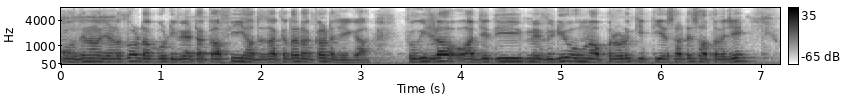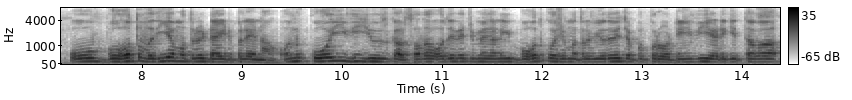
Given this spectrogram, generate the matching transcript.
ਉਹਦੇ ਨਾਲ ਜਿਹੜਾ ਤੁਹਾਡਾ ਬੋਡੀ weight ਆ ਕਾਫੀ ਹੱਦ ਤੱਕ ਤੁਹਾਡਾ ਘਟ ਜਾਏਗਾ। ਕਿਉਂਕਿ ਜਿਹੜਾ ਅੱਜ ਦੀ ਮੈਂ ਵੀਡੀਓ ਹੁਣ ਅਪਲੋਡ ਕੀਤੀ ਹੈ 7:30 ਵਜੇ, ਉਹ ਬਹੁਤ ਵਧੀਆ ਮਤਲਬ ਡਾਈਟ ਪਲਾਨ ਆ। ਉਹਨੂੰ ਕੋਈ ਵੀ ਯੂਜ਼ ਕਰ ਸਕਦਾ। ਉਹਦੇ ਵਿੱਚ ਮੈਂ ਜਾਨੀ ਬਹੁਤ ਕੁਝ ਮਤਲਬ ਵੀ ਉਹਦੇ ਵਿੱਚ ਆਪਾਂ ਪ੍ਰੋਟੀਨ ਵੀ ਐਡ ਕੀਤਾ ਵਾ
